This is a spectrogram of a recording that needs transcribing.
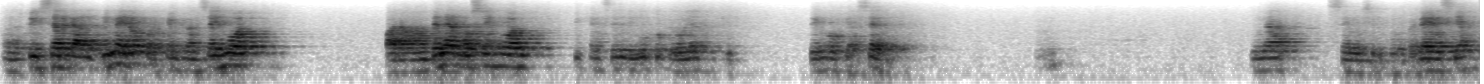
Cuando estoy cerca del primero, por ejemplo en 6 volts, para mantener los 6 volts, fíjense el dibujo que voy a que tengo que hacer. Una semicircunferencia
